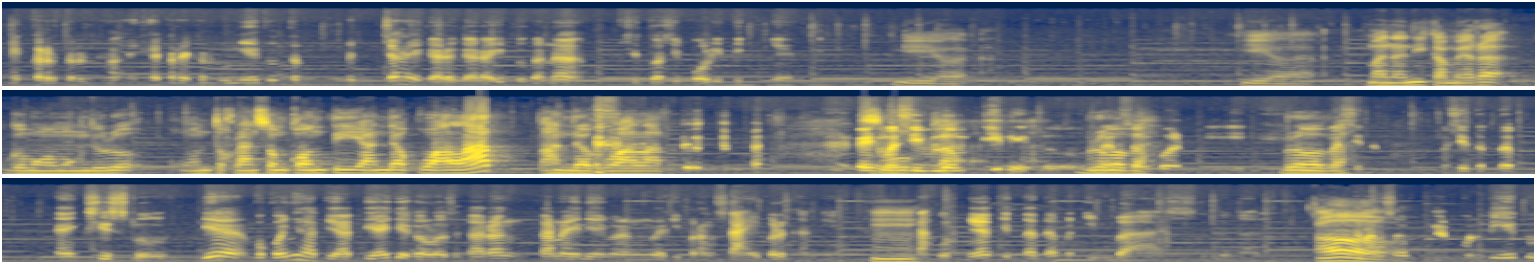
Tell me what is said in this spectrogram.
hacker ter- hacker hacker dunia itu terpecah ya gara-gara itu karena situasi politiknya Gila. Gila. Mana nih kamera? Gue mau ngomong dulu untuk ransom Conti Anda kualat, Anda kualat. eh masih belum ini tuh Belum apa? Ransom Conti. Belum apa? masih masih tetap eksis loh. Dia pokoknya hati-hati aja kalau sekarang karena ini memang lagi perang cyber kan ya. Hmm. takutnya kita dapat imbas gitu kan. Oh, ransomware Conti itu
